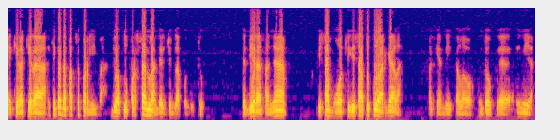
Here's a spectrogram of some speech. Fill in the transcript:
ya kira-kira kita dapat seperlima, 20 persen lah dari jumlah penduduk. Jadi rasanya bisa mewakili satu keluarga lah Mas Gandhi kalau untuk eh, ini ya.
